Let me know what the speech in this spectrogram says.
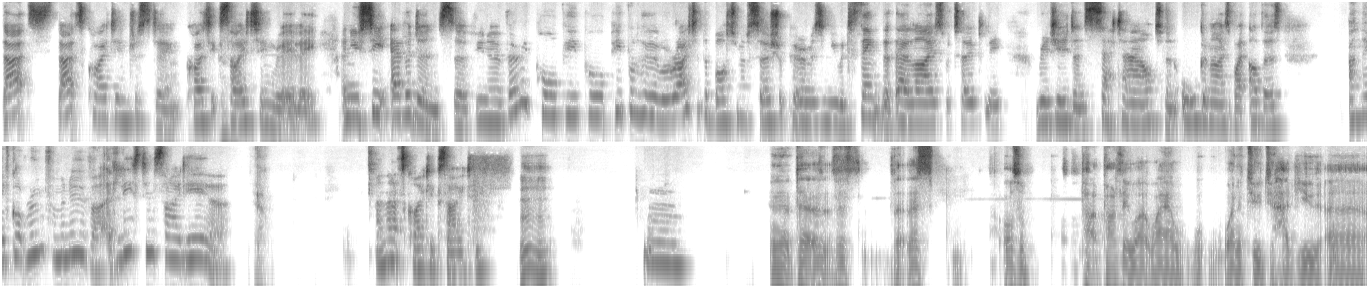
That's that's quite interesting, quite exciting, really. And you see evidence of you know very poor people, people who were right at the bottom of social pyramids, and you would think that their lives were totally rigid and set out and organized by others, and they've got room for maneuver, at least inside here. Yeah. And that's quite exciting. Mhm. Mm. And that, that- that's, that- that's also par- partly why, why I wanted to to have you uh,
